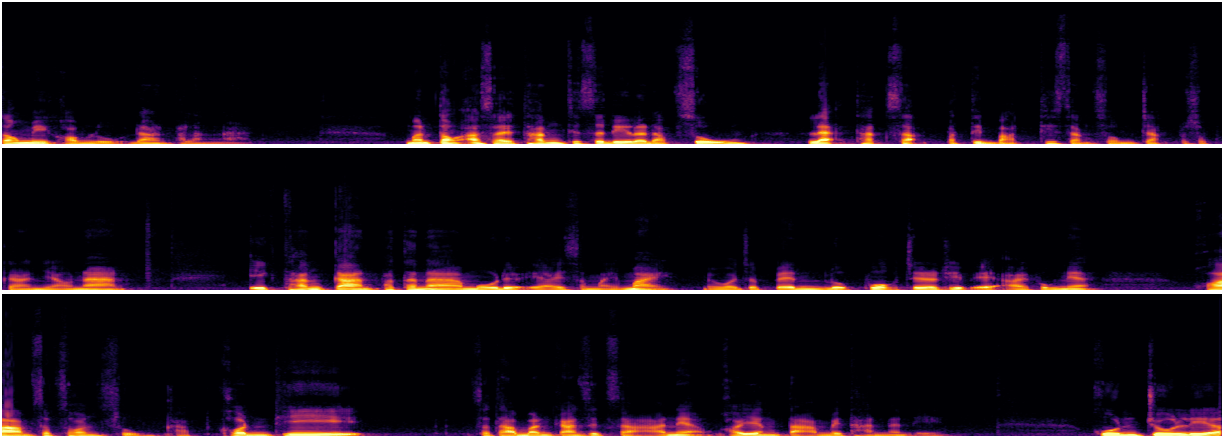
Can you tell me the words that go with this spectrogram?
ต้องมีความรู้ด้านพลังงาน มันต้องอาศัยทั้งทฤษฎีระดับสูง และทักษะปฏิบัติที่สั่งสมจากประสบการณ์ยาวนาน อีกทั้งการพัฒนาโมเดล AI สมัยใหม่ ไม่ว่าจะเป็นรูปพวก generative AI พวกนี้ความซับซ้อนสูงครับ คนที่สถาบันการศึกษาเนี่ยเขายังตามไม่ทันนั่นเอง คุณจูเลีย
